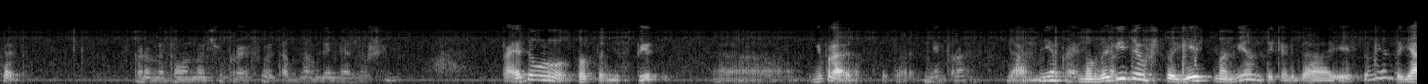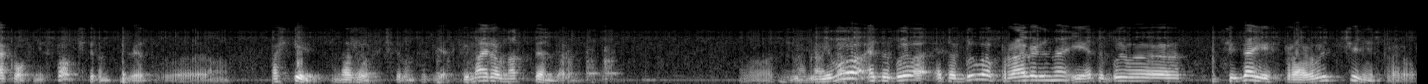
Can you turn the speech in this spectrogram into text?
Так. Кроме того, ночью происходит обновление души. Поэтому тот, кто не спит, э, неправильно поступает. Неправильно. Да. Неправильно. Но мы видим, что есть моменты, когда есть моменты, Яков не спал в 14 лет в э, постели, ложился в 14 лет, кемарил над тендером. Вот. Ну, Для него это было, это было правильно, и это было всегда есть правила и исключение из правил.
